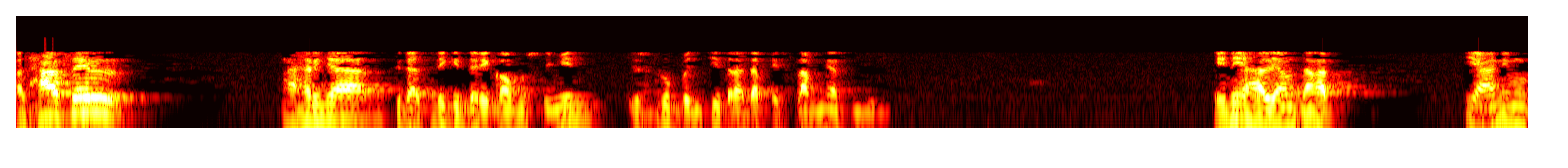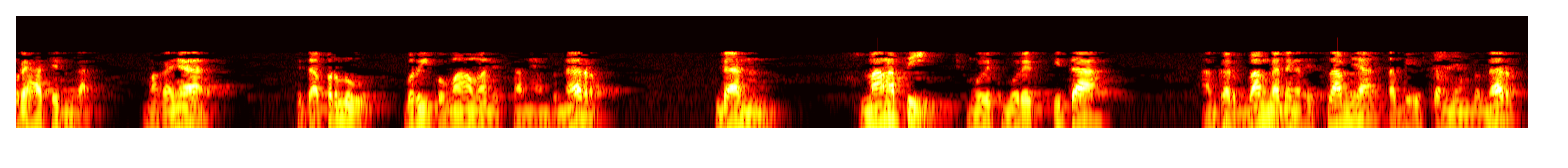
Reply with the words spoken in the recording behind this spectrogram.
Alhasil akhirnya tidak sedikit dari kaum muslimin justru benci terhadap Islamnya sendiri. Ini hal yang sangat yakni memprihatinkan. Makanya kita perlu beri pemahaman Islam yang benar dan semangati murid-murid kita agar bangga dengan Islamnya, tapi Islam yang benar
